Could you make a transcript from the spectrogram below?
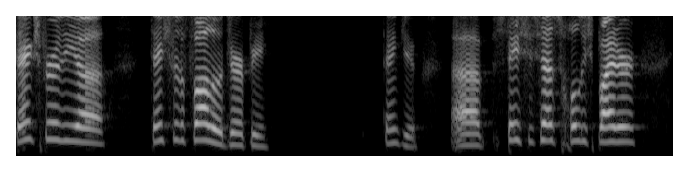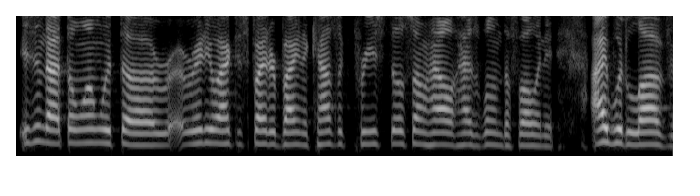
thanks for the uh, thanks for the follow, Derpy. Thank you. Uh, Stacy says, "Holy Spider." Isn't that the one with the radioactive spider biting a Catholic priest? Still somehow has Willem Dafoe in it. I would love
